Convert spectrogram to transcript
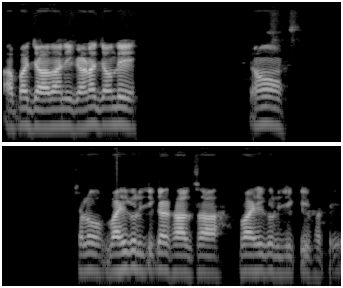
ਆਪਾਂ ਜ਼ਿਆਦਾ ਨਹੀਂ ਕਹਿਣਾ ਚਾਹੁੰਦੇ। ਕਿਉਂ? ਚਲੋ ਵਾਹਿਗੁਰੂ ਜੀ ਕਾ ਖਾਲਸਾ, ਵਾਹਿਗੁਰੂ ਜੀ ਕੀ ਫਤਿਹ।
